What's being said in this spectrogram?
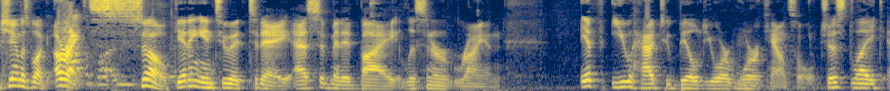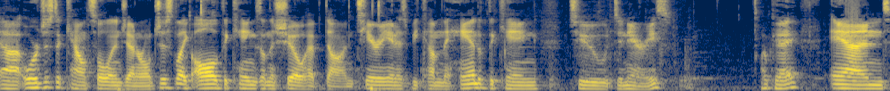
Shameless plug. All right. Lots of plugs. So, getting into it today, as submitted by listener Ryan. If you had to build your war council, just like, uh, or just a council in general, just like all of the kings on the show have done, Tyrion has become the hand of the king to Daenerys. Okay, and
